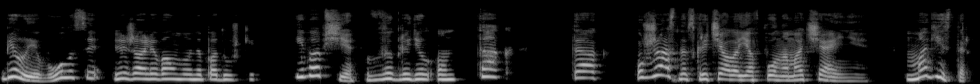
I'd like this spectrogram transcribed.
белые волосы лежали волной на подушке, и вообще выглядел он так, так ужасно, вскричала я в полном отчаянии. Магистр,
